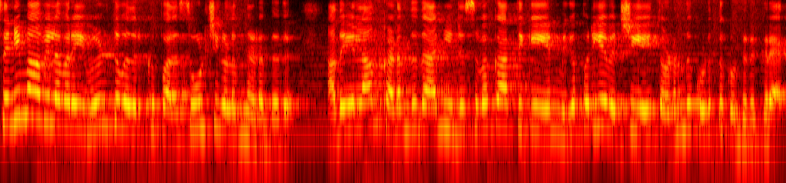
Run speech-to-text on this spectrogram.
சினிமாவில் அவரை வீழ்த்துவதற்கு பல சூழ்ச்சிகளும் நடந்தது. அதையெல்லாம் கடந்துதான் இன்று சிவகார்த்திகேயன் மிகப்பெரிய வெற்றியை தொடர்ந்து கொடுத்து கொண்டிருக்கிறார்.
